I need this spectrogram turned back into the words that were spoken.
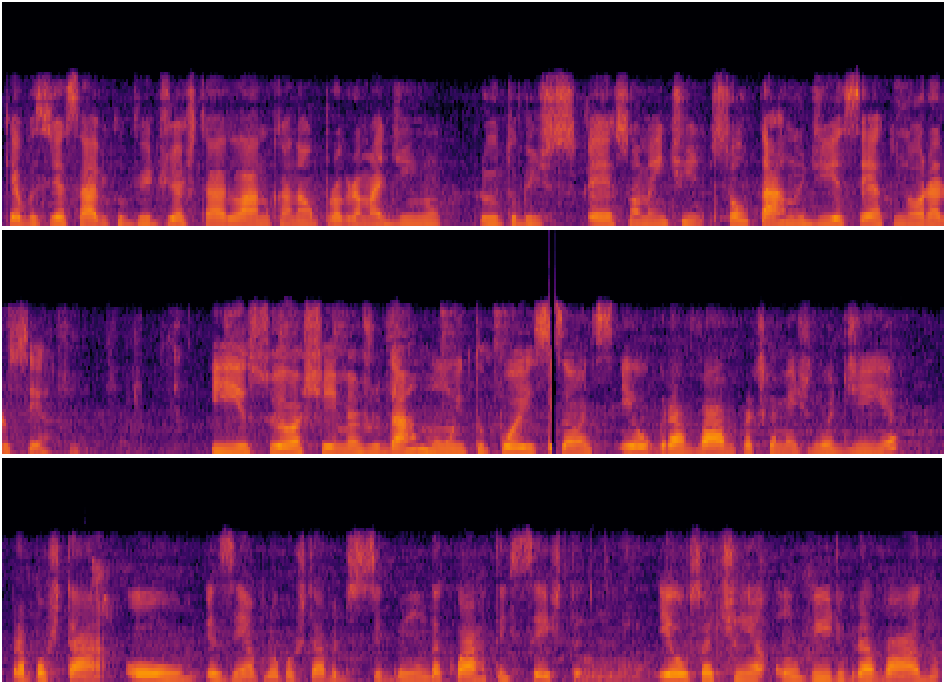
que você já sabe que o vídeo já está lá no canal programadinho para o YouTube é, somente soltar no dia certo, no horário certo. E isso eu achei me ajudar muito, pois antes eu gravava praticamente no dia para postar, ou exemplo, eu postava de segunda, quarta e sexta. Eu só tinha um vídeo gravado,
